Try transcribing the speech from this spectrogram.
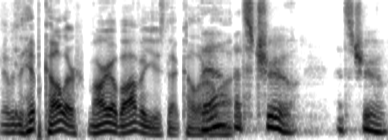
it was a hip color. Mario Bava used that color yeah, a lot. That's true. That's true.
